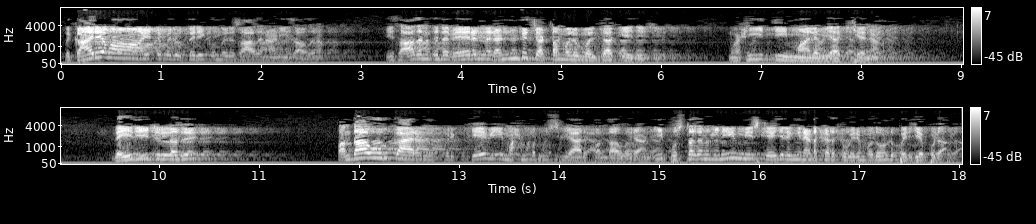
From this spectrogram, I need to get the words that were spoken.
ഇത് കാര്യമായിട്ട് ഇവർ ഉദ്ധരിക്കുന്ന ഒരു സാധനമാണ് ഈ സാധനം ഈ സാധനത്തിന്റെ പേരെന്നെ രണ്ട് ചട്ടം പോലും വലുതാക്കി എഴുതിയിട്ടുണ്ട് മൊഹീദ്ദീമാല വ്യാഖ്യാനാണ്. എഴുതിയിട്ടുള്ളത് പന്താവൂർക്കാരൻ ഒരു കെ വി മുഹമ്മദ് മുസ്ലിയാർ പന്താവൂരാണ്. ഈ പുസ്തകം ഇനിയും ഈ സ്റ്റേജിൽ ഇങ്ങനെ ഇടക്കിടക്ക് വരും അതുകൊണ്ട് പരിചയപ്പെടുക.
